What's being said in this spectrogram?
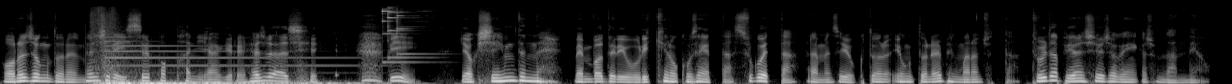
어느 정도는 현실에 있을 법한 이야기를 해줘야지. B 역시 힘든 날 멤버들이 우리 키노 고생했다 수고했다 라면서 용돈, 용돈을 100만원 줬다. 둘 다 비현실적이니까 좀 낫네요.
